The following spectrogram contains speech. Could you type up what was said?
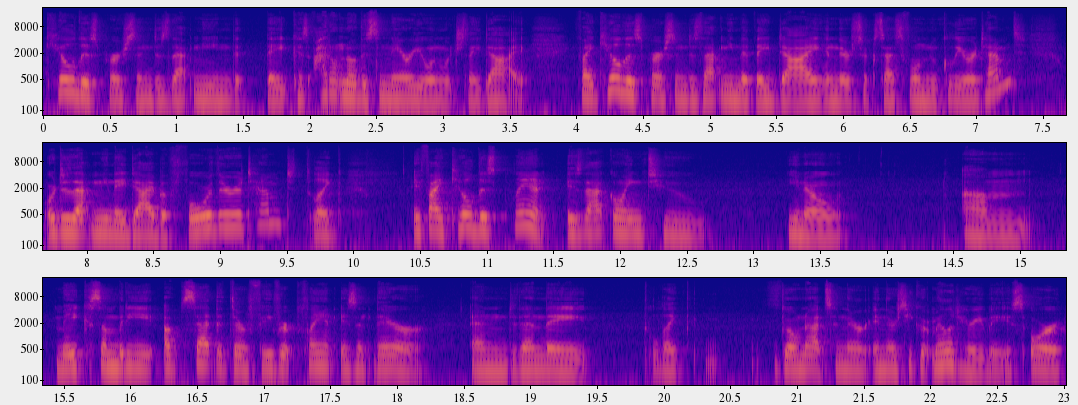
kill this person, does that mean that they, because I don't know the scenario in which they die. If I kill this person, does that mean that they die in their successful nuclear attempt? Or does that mean they die before their attempt? Like, if I kill this plant, is that going to, you know, um, make somebody upset that their favorite plant isn't there? And then they, like, go nuts in their in their secret military base or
